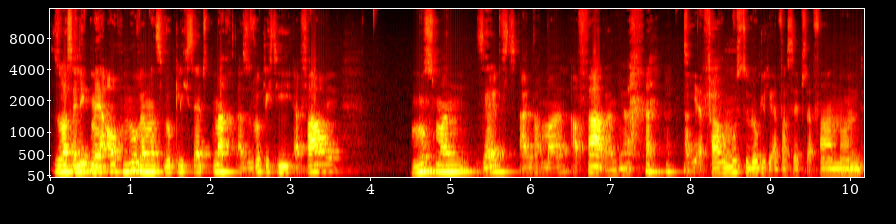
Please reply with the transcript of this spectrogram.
sowas erlebt man ja auch nur, wenn man es wirklich selbst macht. Also wirklich die Erfahrung muss man selbst einfach mal erfahren. Ja. Die Erfahrung musst du wirklich einfach selbst erfahren und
